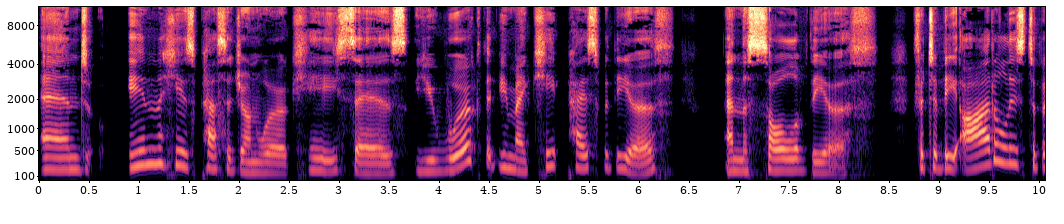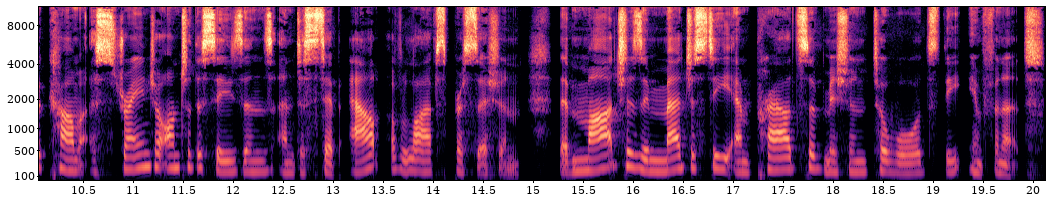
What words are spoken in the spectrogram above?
And in his passage on work, he says, You work that you may keep pace with the earth and the soul of the earth. For to be idle is to become a stranger unto the seasons and to step out of life's procession that marches in majesty and proud submission towards the infinite.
